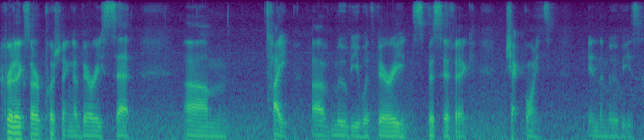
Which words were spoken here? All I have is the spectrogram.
critics are pushing a very set um, type of movie with very specific checkpoints in the movies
